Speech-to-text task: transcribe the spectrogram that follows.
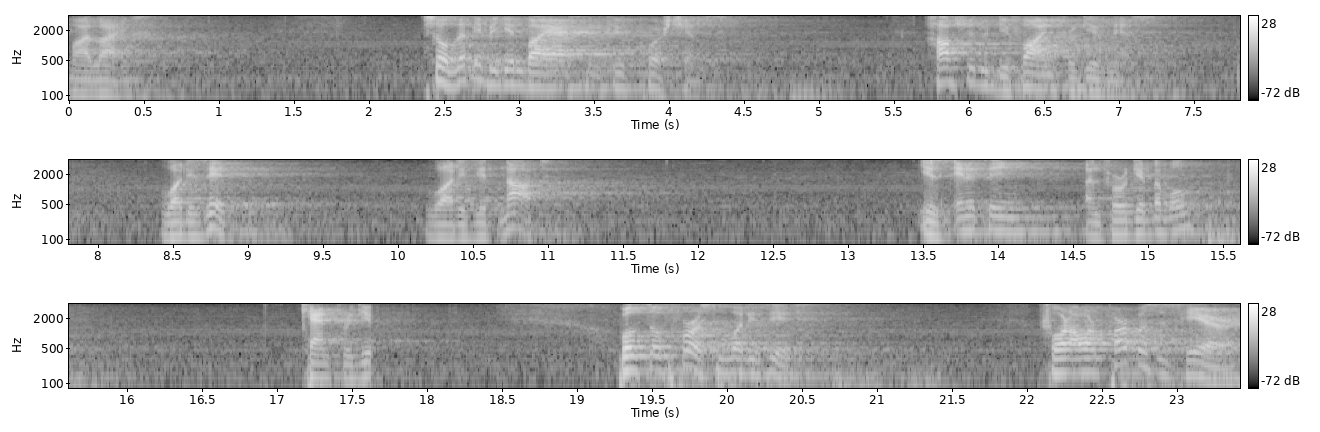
my life. So let me begin by asking a few questions. How should we define forgiveness? What is it? What is it not? Is anything unforgivable? Can't forgive? Well, so first, what is it? For our purposes here,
